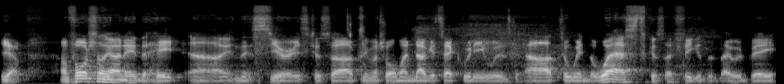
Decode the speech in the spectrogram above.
Yep. Unfortunately, I need the Heat uh, in this series because uh, pretty much all my Nuggets equity was uh, to win the West because I figured that they would be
